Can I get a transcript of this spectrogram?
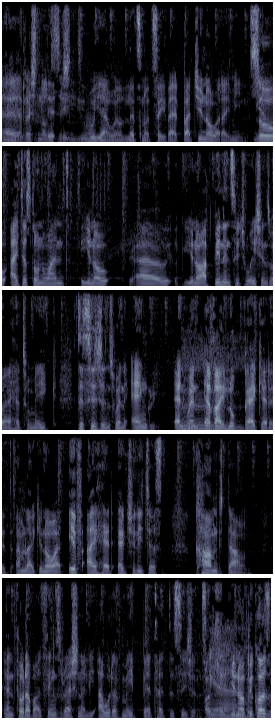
Uh, rational uh, decisions. uh, well, yeah, well, let's not say that, but you know what I mean. So I just don't want, you know, uh, you know, I've been in situations where I had to make decisions when angry, and whenever I look back at it, I'm like, you know what? If I had actually just calmed down and thought about things rationally, I would have made better decisions. Okay. Yeah. You know, because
